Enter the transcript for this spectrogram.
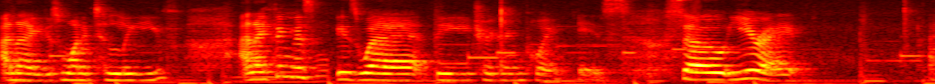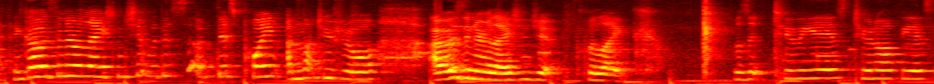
And I just wanted to leave. And I think this is where the triggering point is. So year 8 I think I was in a relationship with this at this point. I'm not too sure. I was in a relationship for like, was it two years, two and a half years?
